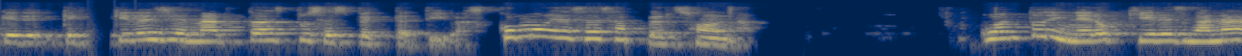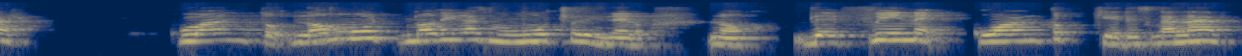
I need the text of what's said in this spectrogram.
que, que quieres llenar todas tus expectativas? ¿Cómo es esa persona? ¿Cuánto dinero quieres ganar? ¿Cuánto? No, no digas mucho dinero, no, define cuánto quieres ganar.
